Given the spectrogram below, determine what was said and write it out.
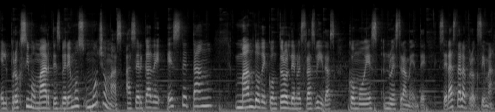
el próximo martes veremos mucho más acerca de este tan mando de control de nuestras vidas como es nuestra mente. Será hasta la próxima.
